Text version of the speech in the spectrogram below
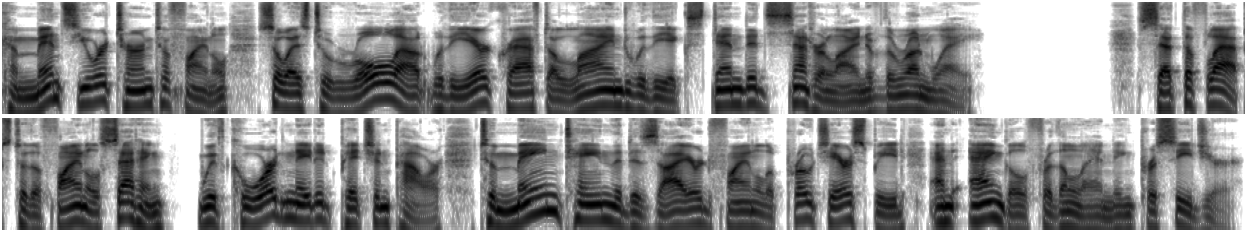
Commence your turn to final so as to roll out with the aircraft aligned with the extended center line of the runway. Set the flaps to the final setting with coordinated pitch and power to maintain the desired final approach airspeed and angle for the landing procedure.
